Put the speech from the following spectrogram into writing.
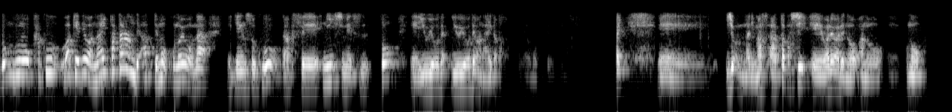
論文を書くわけではないパターンであっても、このような原則を学生に示すと、有用で有用ではないかと思っております。はい、えー、以上になります。あただし、えー、我々のあのこの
